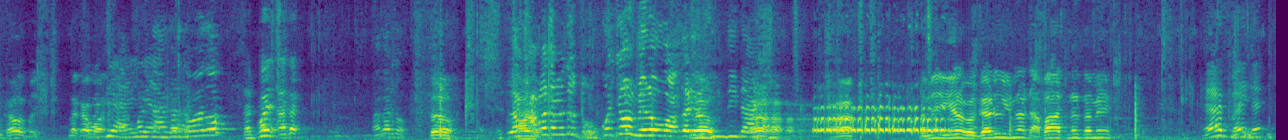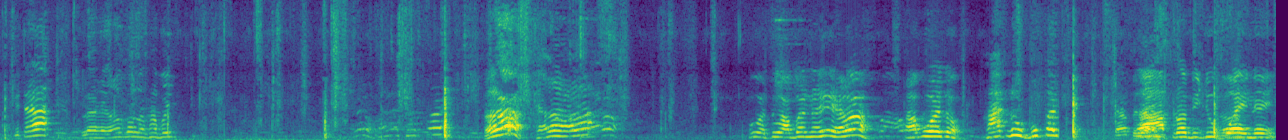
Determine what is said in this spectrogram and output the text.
ઉઠાડો ભાઈ લખા બાને. આગળ થવા દો સરપંચ આગળ આગળ તો ચાલો. તમે તો ધોકો ચેવો મેળવો આગળ સુંદી હા, નાખી. હા, હા, હા. તમે યાર વગાડ્યું એમના ડાબા હાથને તમે હે ભાઈ હે બેટા લે, હેરો કહો લખાભાઈ હા હેડો, હેડો. આબર નહીં હેલો આબુ હોય તો. ખાટલું ઊભું કર આપણો બીજું કોઈ નહીં.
